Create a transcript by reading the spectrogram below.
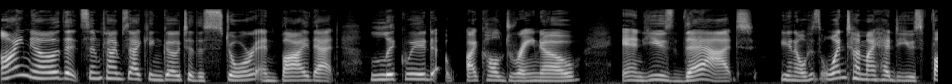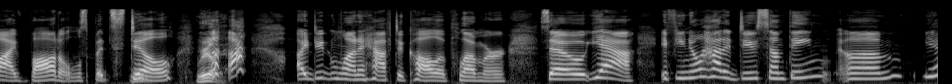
I know that sometimes I can go to the store and buy that liquid I call Drano and use that. You know, one time I had to use five bottles, but still. Ooh, really? I didn't want to have to call a plumber. So, yeah, if you know how to do something, um, yeah,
